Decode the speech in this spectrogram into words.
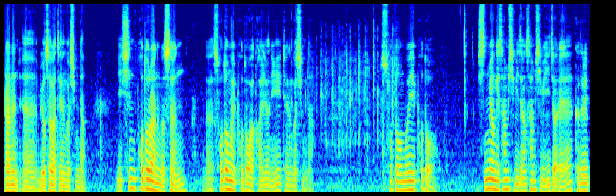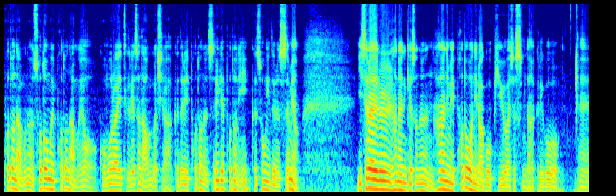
라는 에, 묘사가 되는 것입니다. 이 신포도라는 것은 소돔의 포도와 관련이 되는 것입니다. 소돔의 포도 신명기 32장 32절에 그들의 포도나무는 소돔의 포도나무요 고모라의 들에서 나온 것이라 그들의 포도는 쓸개 포도니 그 송이들은 쓰며 이스라엘을 하나님께서는 하나님의 포도원이라고 비유하셨습니다. 그리고 예,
